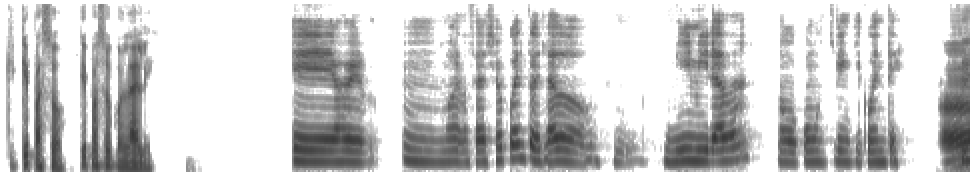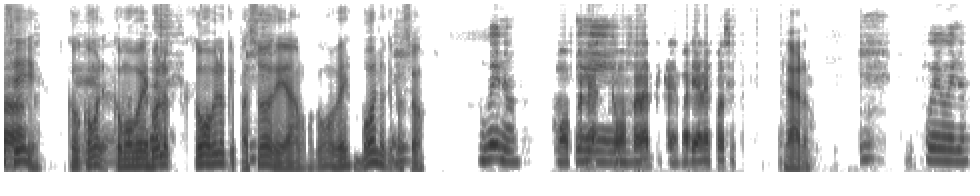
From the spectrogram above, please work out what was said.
qué pasó? ¿Qué pasó con Lali? Eh, a ver, mm, bueno, o sea, yo cuento del lado mm, mi mirada, o como quieren que cuente. Sí, ah, sí. ¿Cómo, cómo, eh, cómo ves vos lo, cómo ves lo que pasó, digamos? ¿Cómo ves vos lo que pasó? Bueno, Como, fana- como em, fanática de Mariana Espósito. Claro. bueno, bueno,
